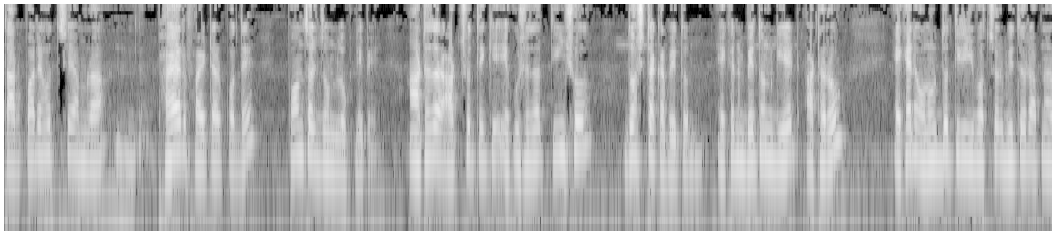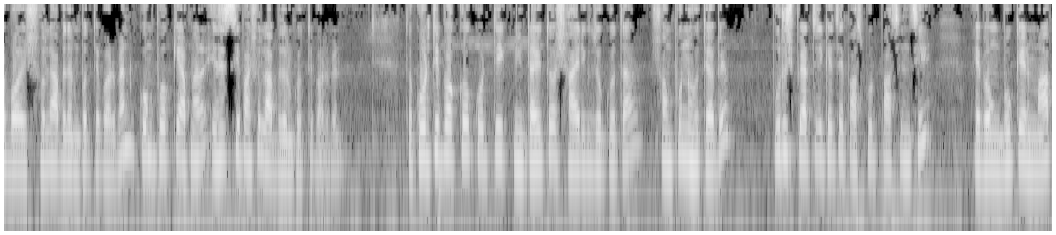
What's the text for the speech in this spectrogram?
তারপরে হচ্ছে আমরা ফায়ার ফাইটার পদে পঞ্চাশ জন লোক নেবে। আট হাজার আটশো থেকে একুশ হাজার তিনশো দশ টাকা বেতন। এখানে বেতন গ্রেড আঠারো। এখানে অনূর্ধ্ব তিরিশ বছর ভিতরে আপনার বয়স হলে আবেদন করতে পারবেন। কমপক্ষে আপনার এসএসসি পাস হলে আবেদন করতে পারবেন। তো কর্তৃপক্ষ কর্তৃক নির্ধারিত শারীরিক যোগ্যতা সম্পূর্ণ হতে হবে। পুরুষ প্রার্থীর ক্ষেত্রে ফুট পাঁচ ইঞ্চি এবং বুকের মাপ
